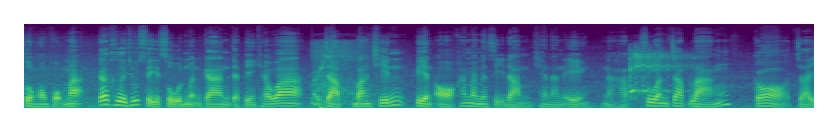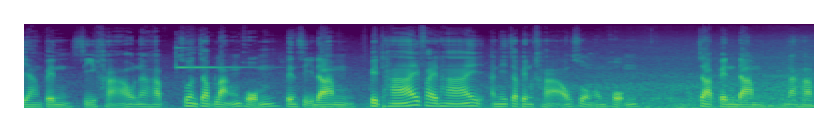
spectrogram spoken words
ส่วนของผมอะ่ะก็คือชุดสีศูนย์เหมือนกัน แต่เพียงแค่ว่าจับบางชิ้นเปลี่ยนออกให้มันเป็นสีดำแค่นั้นเองนะครับ ส่วนจับหลังก็จะยังเป็นสีขาวนะครับ ส่วนจับหลังผมเป็นสีดำปิดท้ายไฟท้าย อันนี้จะเป็นขาว ส่วนของผม จะเป็นดำนะครับ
